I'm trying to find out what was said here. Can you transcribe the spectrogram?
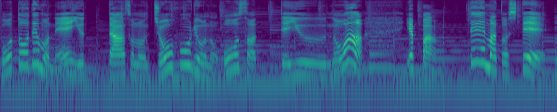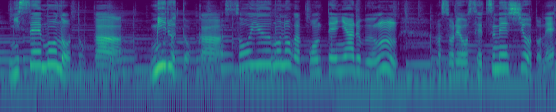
冒頭でもね言ったその情報量の多さっていうのはやっぱテーマとして見せ物とか見るとかそういうものが根底にある分、まあ、それを説明しようとね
